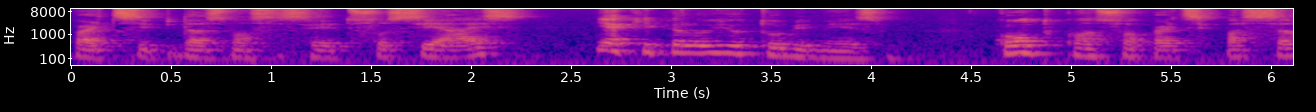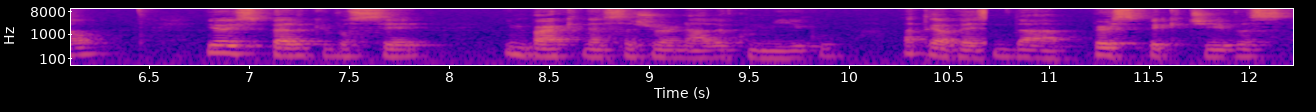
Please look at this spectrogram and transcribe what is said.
Participe das nossas redes sociais e aqui pelo YouTube mesmo. Conto com a sua participação e eu espero que você embarque nessa jornada comigo através da Perspectivas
